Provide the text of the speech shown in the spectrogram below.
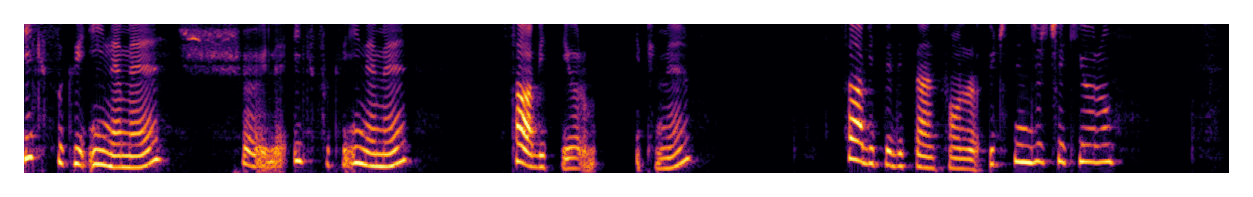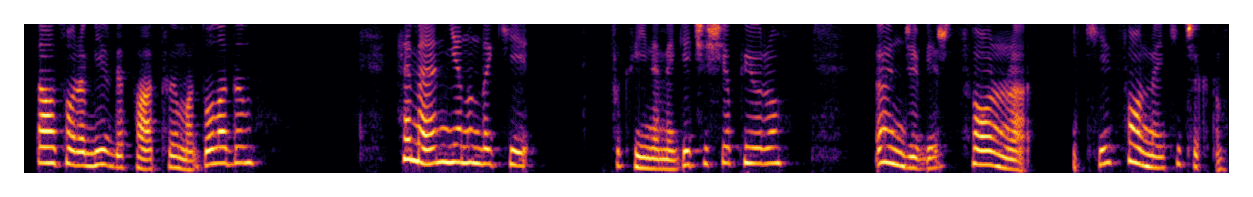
ilk sıkı iğneme şöyle ilk sıkı iğneme sabitliyorum ipimi. Sabitledikten sonra 3 zincir çekiyorum. Daha sonra bir defa tığıma doladım. Hemen yanındaki sık iğneme geçiş yapıyorum. Önce bir, sonra iki, sonra iki çıktım.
